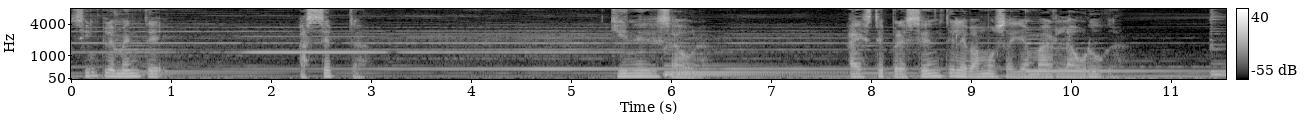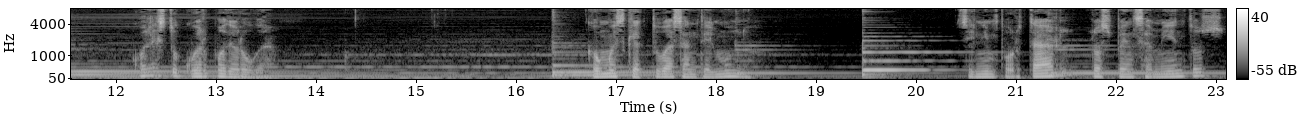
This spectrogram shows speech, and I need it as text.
simplemente acepta ¿Quién eres ahora? A este presente le vamos a llamar la oruga. ¿Cuál es tu cuerpo de oruga? ¿Cómo es que actúas ante el mundo? Sin importar los pensamientos,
